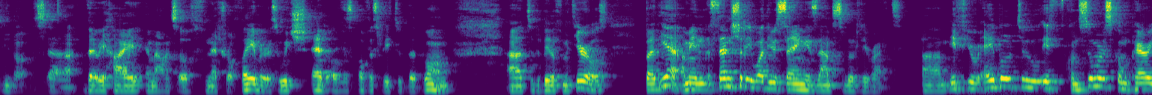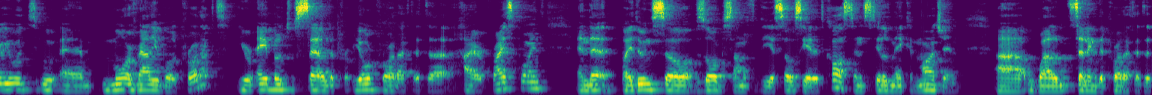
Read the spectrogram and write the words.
you know uh, very high amounts of natural flavors which add obviously to the BOM uh, to the bill of materials but yeah, I mean, essentially what you're saying is absolutely right. Um, if you're able to, if consumers compare you to a more valuable product, you're able to sell the, your product at a higher price point, and that by doing so, absorb some of the associated costs and still make a margin uh, while selling the product at a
